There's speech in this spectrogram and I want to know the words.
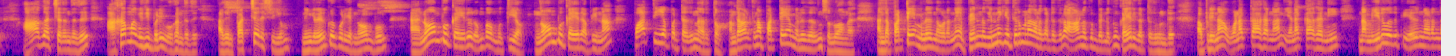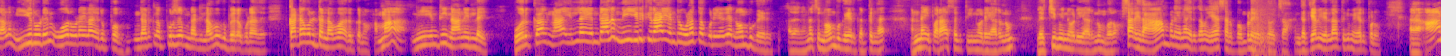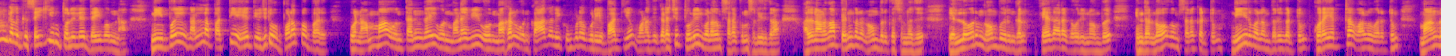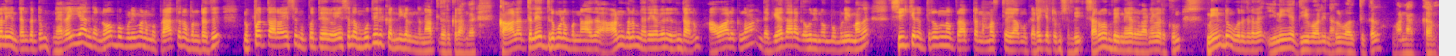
ஆக சிறந்தது அகம விதிப்படி உகந்தது. அதில் பச்சரிசியும் நீங்கள் இருக்கக்கூடிய நோன்பும் அஹ், நோன்பு கயிறு ரொம்ப முக்கியம். நோன்பு கயிறு அப்படின்னா பாத்தியப்பட்டதுன்னு அர்த்தம். அந்த காலத்துலாம் பட்டயம் எழுதுறதுன்னு சொல்லுவாங்க. அந்த பட்டயம் எழுதின உடனே பெண்ணுக்கு இன்னைக்கு திருமண காலகட்டத்தில் ஆணுக்கும் பெண்ணுக்கும் கயிறு கட்டுறது உண்டு. அப்படின்னா உனக்காக நான் எனக்காக நீ நம் இருவதுக்கு எது நடந்தாலும் ஈருடன் ஓர் உடையலாக இருப்போம். இந்த இடத்துல புருஷன் முன்னாடி லவ்வுக்கு போயிடக்கூடாது. கடவுள்கிட்ட லவ்வாக இருக்கணும். அம்மா நீ இன்றி நான் இல்லை. ஒரு கால் நான் இல்லை என்றாலும் நீ இருக்கிறாய் என்று உணர்த்தக்கூடியதே நோன்பு கயிறு. அதை நினச்சி நோன்பு கயிறு கட்டுங்க. அன்னை பராசக்தியினுடைய அருளும் லட்சுமியினுடைய அருளும் வரும். சார் இது ஆம்பளைலாம் இருக்காமல் ஏன் சார் பொம்பளை இருக்க வச்சா? இந்த கேள்வி எல்லாத்துக்குமே ஏற்படும். ஆண்களுக்கு செய்யும் தொழிலே தெய்வம்னா நீ போய் நல்ல பத்தியை ஏற்றி வச்சுட்டு உன் பொழப்ப பாரு. உன் அம்மா உன் தங்கை உன் மனைவி உன் மகள் உன் காதலை கும்பிடக்கூடிய பாக்கியம் உனக்கு கிடைச்சி தொழில் வளகம் சிறக்குன்னு சொல்லியிருக்கிறான். அதனால தான் பெண்களை நோன்பு இருக்க சொன்னது. எல்லோரும் நோன்பு இருங்கள். கேதார கௌரி நோன்பு. இந்த லோகம் சிறக்கட்டும் நீர் வளம் பெருகட்டும் குறையற்ற வாழ்வு வரட்டும் மாங்கலியம் தங்கட்டும். நிறைய அந்த நோன்பு மூலிமா நம்ம பிரார்த்தனை பண்ணுறது முப்பத்தாறு வயசு முப்பத்தேழு வயசில் முதிர் கன்னிகள் இந்த நாட்டில் இருக்கிறாங்க. காலத்திலே திருமணம் பண்ணாத ஆண்களும் நிறைய பேர் இருந்தாலும் அவளுக்கெல்லாம் இந்த கேதார கௌரி நோன்பு மூலியமாக சீக்கிரம் திருமண பிராப்த நமஸ்தயாமு கிடைக்கட்டும் சொல்லி சர்வம்பி நேர்கள் அனைவருக்கும் மீண்டும் ஒரு தடவை இனிய தீபாவளி நல்வாழ்த்துக்கள். வணக்கம்.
